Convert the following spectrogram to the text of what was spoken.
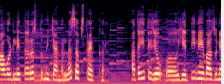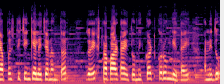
आवडले तरच तुम्ही चॅनलला सबस्क्राईब करा. आता इथे जो हे तीनही बाजूने आपण स्टिचिंग केल्याच्यानंतर जो एक्स्ट्रा पार्ट आहे तो मी कट करून घेत आहे आणि जो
